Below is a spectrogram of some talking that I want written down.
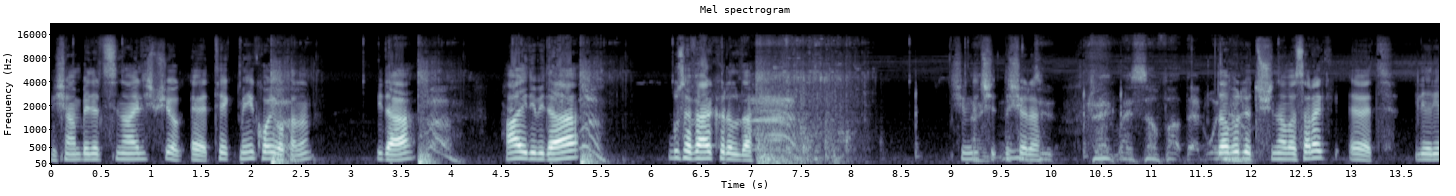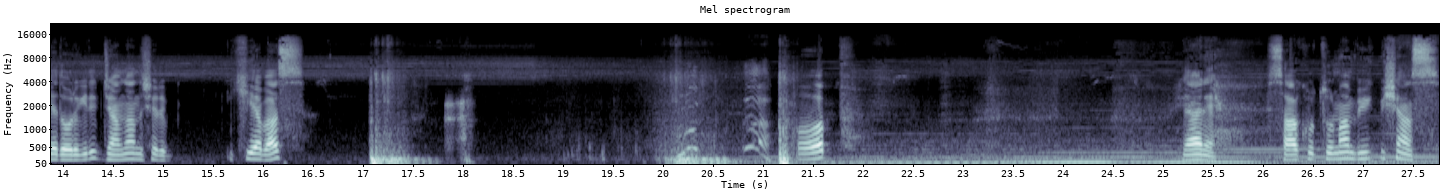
Yaşam belirtisine ait hiçbir şey yok. Evet tekmeyi koy bakalım. Bir daha. Haydi bir daha. Bu sefer kırıldı. Şimdi dışarı. W tuşuna basarak evet ileriye doğru gidip camdan dışarı ikiye bas. Hop. Yani sağ kurtulman büyük bir şans.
